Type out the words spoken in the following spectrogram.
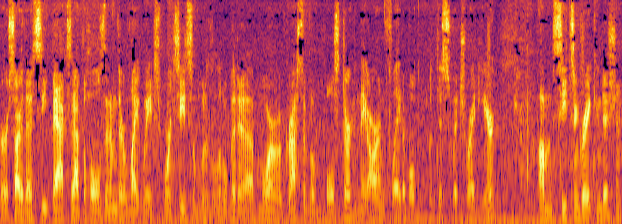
or sorry, the seat backs have the holes in them. They're lightweight sports seats with a little bit of more aggressive of a bolster, and they are inflatable with this switch right here. Um, seats in great condition.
